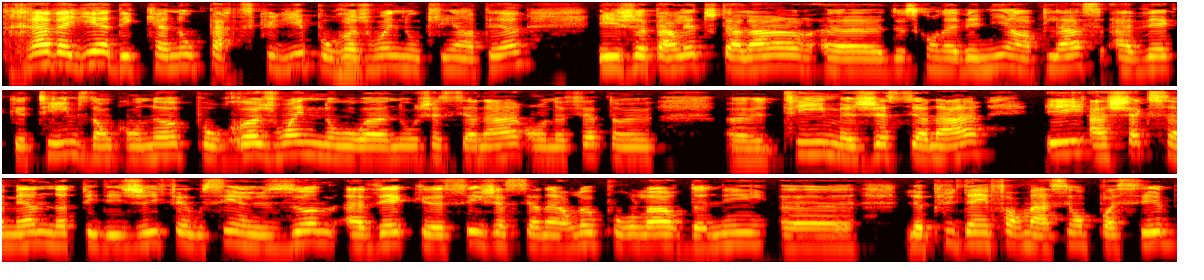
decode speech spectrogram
travaillé à des canaux particuliers pour mmh. rejoindre nos clientèles. Et je parlais tout à l'heure euh, de ce qu'on avait mis en place avec Teams. Donc, on a, pour rejoindre nos, euh, gestionnaires, on a fait un, un team gestionnaire et à chaque semaine, notre PDG fait aussi un Zoom avec euh, ces gestionnaires-là pour leur donner euh, le plus d'informations possible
